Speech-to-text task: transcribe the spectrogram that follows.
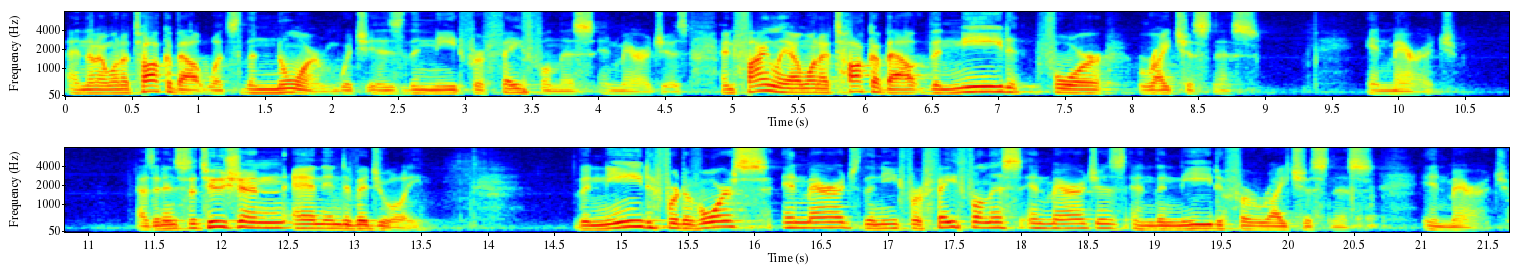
And then I want to talk about what's the norm, which is the need for faithfulness in marriages. And finally, I want to talk about the need for righteousness in marriage, as an institution and individually the need for divorce in marriage, the need for faithfulness in marriages, and the need for righteousness in marriage.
